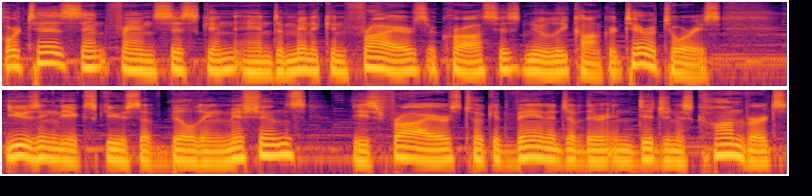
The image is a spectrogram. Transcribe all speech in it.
Cortes sent Franciscan and Dominican friars across his newly conquered territories, using the excuse of building missions, These friars took advantage of their indigenous converts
